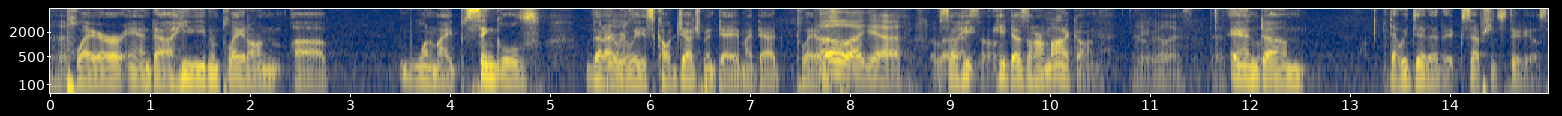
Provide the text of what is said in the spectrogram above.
Uh-huh. player, and uh, he even played on uh, one of my singles that I released called Judgment Day. My dad played. on. Oh, uh, yeah. I love so that he song. he does the harmonica on that, I didn't realize that. That's and cool. um, that we did at Exception Studios.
